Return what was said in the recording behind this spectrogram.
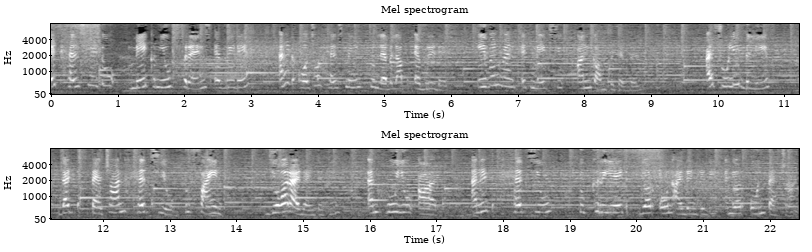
it helps me to make new friends every day. And it also helps me to level up every day even when it makes you uncomfortable. I truly believe that Pehchaan helps you to find your identity and who you are and it helps you to create your own identity and your own Pehchaan.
